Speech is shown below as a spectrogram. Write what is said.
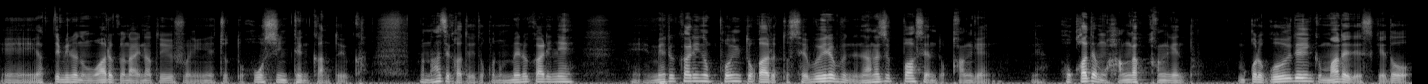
えーやってみるのも悪くないなというふうにね、ちょっと方針転換というか、まあなぜかというと、このメルカリね、えメルカリのポイントがあるとセブンイレブンで70%還元、ね、他でも半額還元と。もうこれゴールデンウィークまでですけど、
